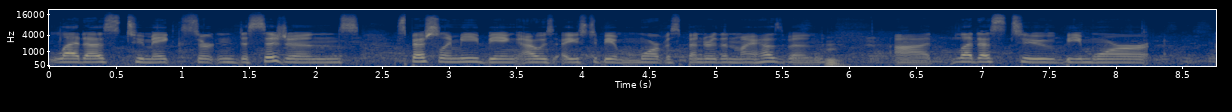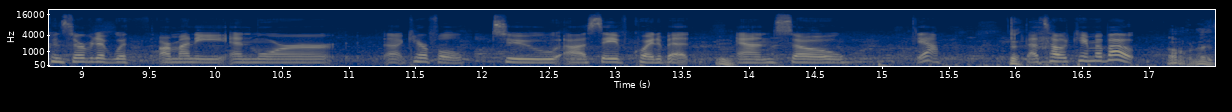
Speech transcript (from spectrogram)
led us to make certain decisions especially me being i was i used to be more of a spender than my husband mm. uh, led us to be more conservative with our money and more uh, careful to uh, save quite a bit mm. and so yeah that's how it came about oh nice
